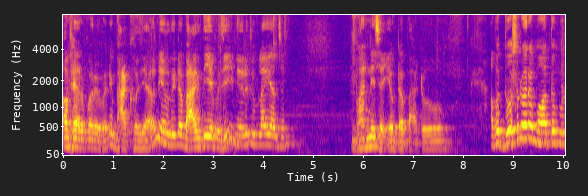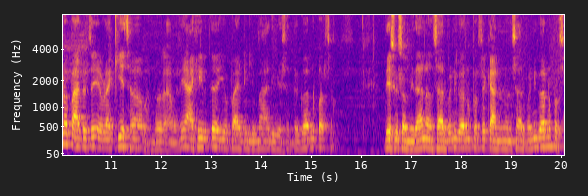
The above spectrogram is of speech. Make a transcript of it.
अप्ठ्यारो पऱ्यो भने भाग खोज्या हो नि एक दुईवटा भाग दिएपछि यिनीहरू चुप लागिहाल्छन्। भन्ने छ एउटा पाटो। अब दोस्रो र महत्त्वपूर्ण पाटो चाहिँ एउटा के छ भन्नु र भने आखिर त यो पार्टीले महाधिवेशन त गर्नुपर्छ। देशको संविधान अनुसार पनि गर्नुपर्छ कानुनअनुसार पनि गर्नुपर्छ।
